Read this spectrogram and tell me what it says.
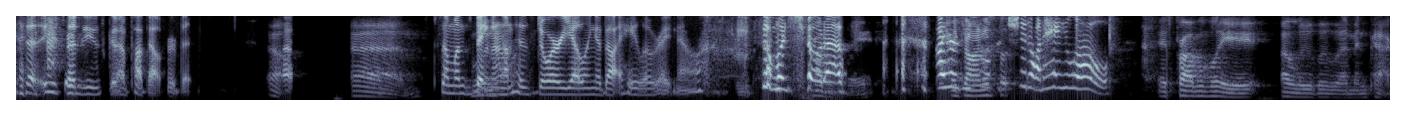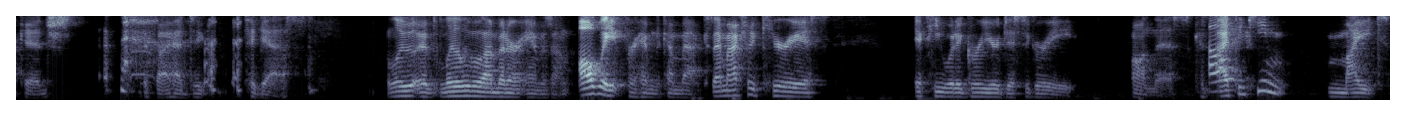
He said, he said he's gonna pop out for a bit. Um, Someone's Well, then banging on his door, yelling about Halo right now. Someone showed up. I heard It's you honestly- shit on Halo. It's probably a Lululemon package, if I had to to guess. Uh, Lululemon or Amazon. I'll wait for him to come back because I'm actually curious if he would agree or disagree on this because I Oh. think he might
